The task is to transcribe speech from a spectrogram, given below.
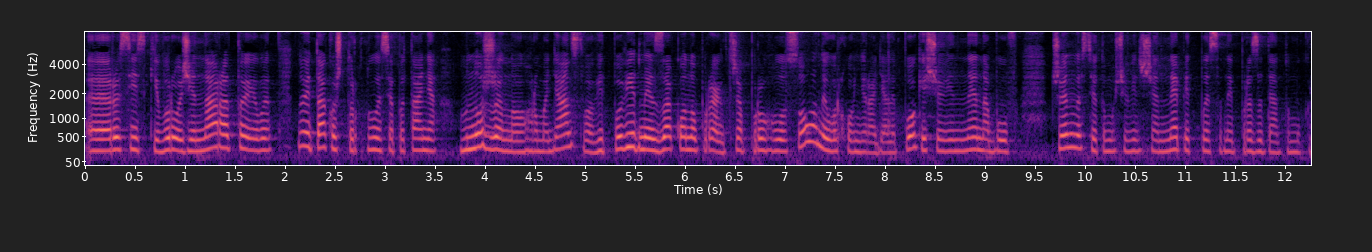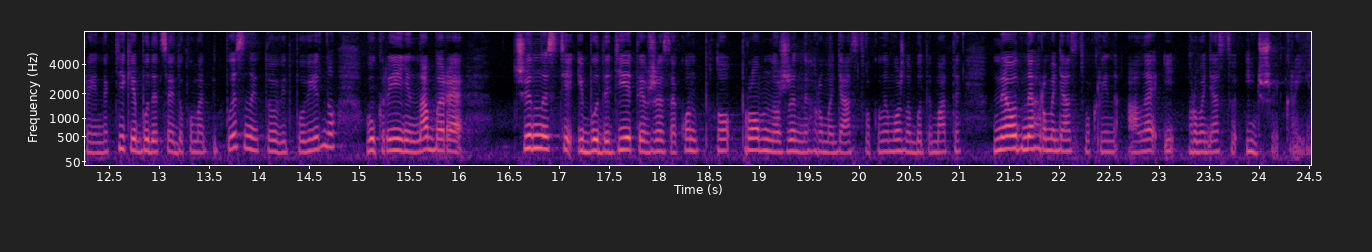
е, російські ворожі наративи. Ну і також торкнулося питання множинного громадянства. Відповідний законопроект вже проголосований у Верховній Раді, але поки що він не набув чинності, тому що він ще не підписаний президентом України. Як тільки буде цей документ підписаний, то відповідно в Україні набере. Чинності і буде діяти вже закон про- про множинне громадянство, коли можна буде мати не одне громадянство України, але і громадянство іншої країни.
